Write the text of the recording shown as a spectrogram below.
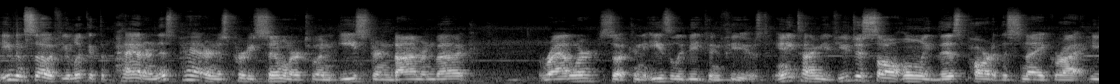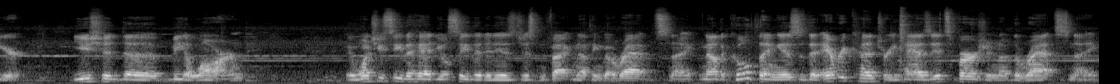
even so if you look at the pattern, this pattern is pretty similar to an eastern diamondback rattler so it can easily be confused. Anytime if you just saw only this part of the snake right here you should uh, be alarmed. And once you see the head, you'll see that it is just in fact nothing but a rat snake. Now the cool thing is, is that every country has its version of the rat snake.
